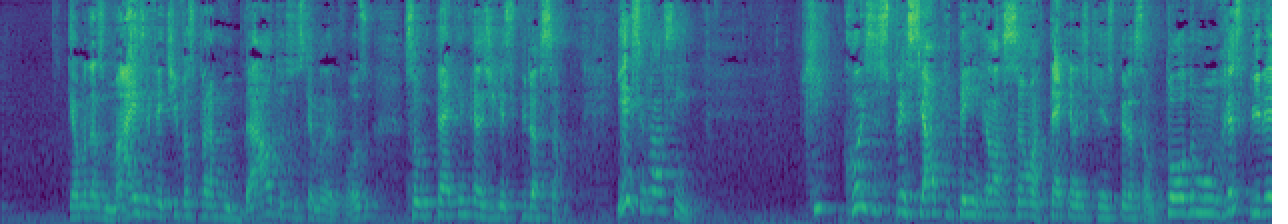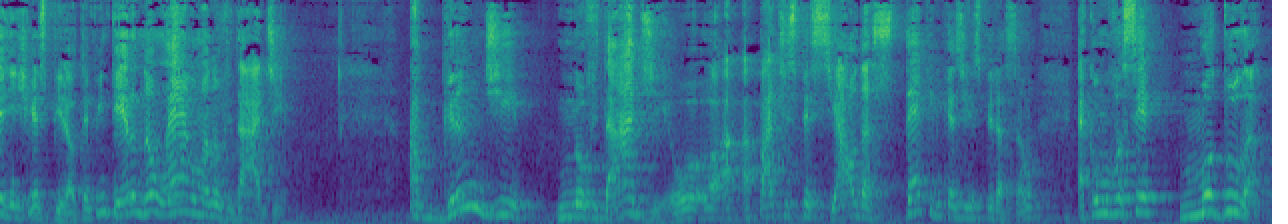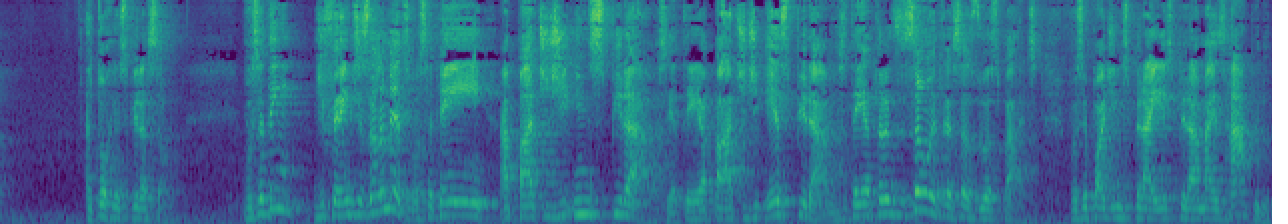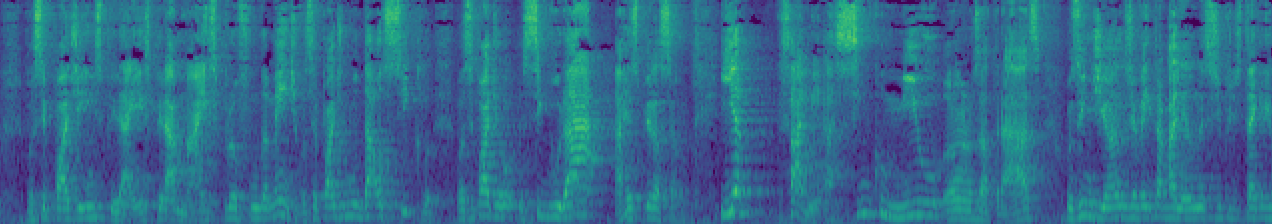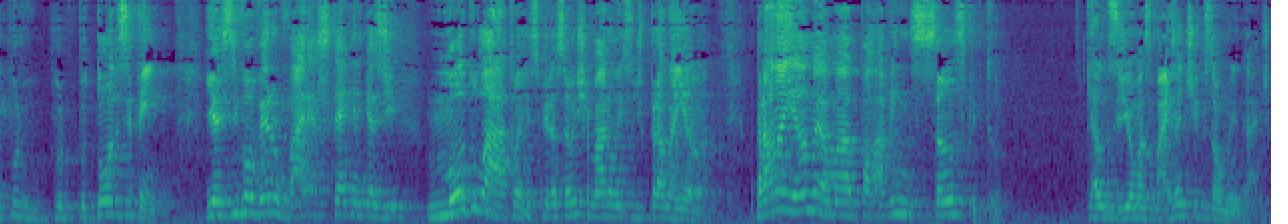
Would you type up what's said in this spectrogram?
que é uma das mais efetivas para mudar o teu sistema nervoso, são técnicas de respiração. E aí você fala assim, que coisa especial que tem em relação a técnicas de respiração? Todo mundo respira e a gente respira o tempo inteiro, não é uma novidade. A grande novidade, ou a, a parte especial das técnicas de respiração, é como você modula a tua respiração. Você tem diferentes elementos. Você tem a parte de inspirar, você tem a parte de expirar, você tem a transição entre essas duas partes. Você pode inspirar e expirar mais rápido. Você pode inspirar e expirar mais profundamente. Você pode mudar o ciclo. Você pode segurar a respiração. E, sabe, há 5 mil anos atrás, os indianos já vêm trabalhando nesse tipo de técnica por, por, por todo esse tempo. E eles desenvolveram várias técnicas de modular a tua respiração e chamaram isso de pranayama. Pranayama é uma palavra em sânscrito, que é um dos idiomas mais antigos da humanidade.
